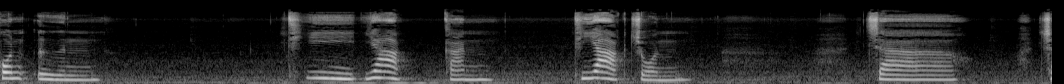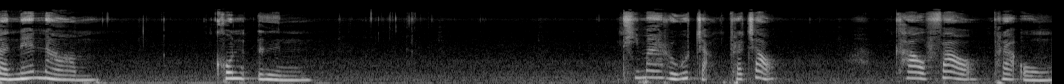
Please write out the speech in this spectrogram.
คนอื่น ที่ยากกันที่ยากจน จะจะแนะนำคนอื่น ที่ไม่รู้จักพระเจ้า เข้าเฝ้าพระองค์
